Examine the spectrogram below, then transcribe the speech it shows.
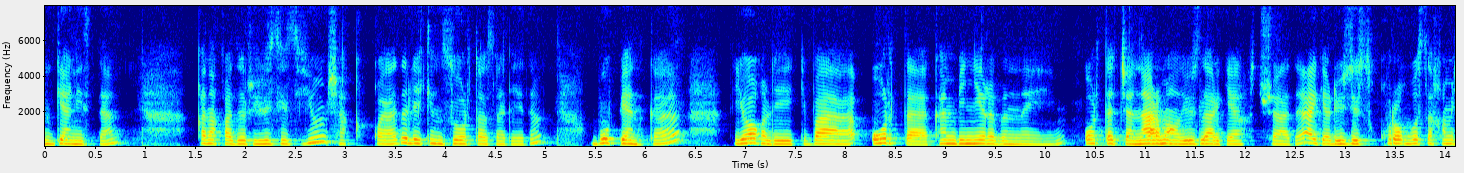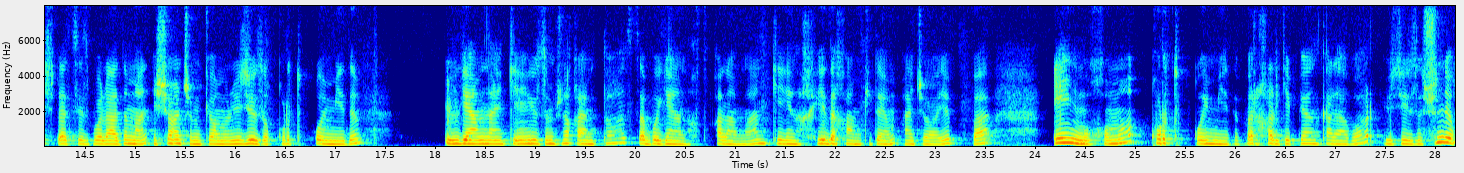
yuvganingizda qanaqadir yuzingizni yumshoq qilib qo'yadi lekin zo'r tozalaydi bu penka yog'lik va o'rta kombinированный o'rtacha normal yuzlarga yaxshi tushadi. Agar yuzingiz quruq bo'lsa ham ishlatsangiz bo'ladi man ishonchim komil yuzingizni quritib qo'ymaydi. Yuvganimdan keyin yuzim shunaqayam toza bo'lganini his qilaman. Keyin hidi ham judayam ajoyib va eng muhimi quritib qo'ymaydi. Bir xil pyankalar bor yuzingizni shunday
